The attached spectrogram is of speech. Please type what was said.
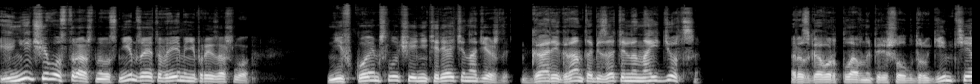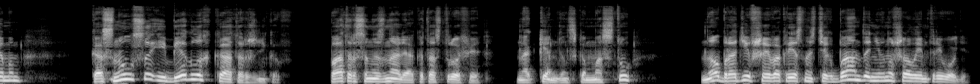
И ничего страшного с ним за это время не произошло. Ни в коем случае не теряйте надежды. Гарри Грант обязательно найдется. Разговор плавно перешел к другим темам, коснулся и беглых каторжников. Паттерсоны знали о катастрофе на Кемденском мосту, но бродившая в окрестностях банда не внушала им тревоги.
